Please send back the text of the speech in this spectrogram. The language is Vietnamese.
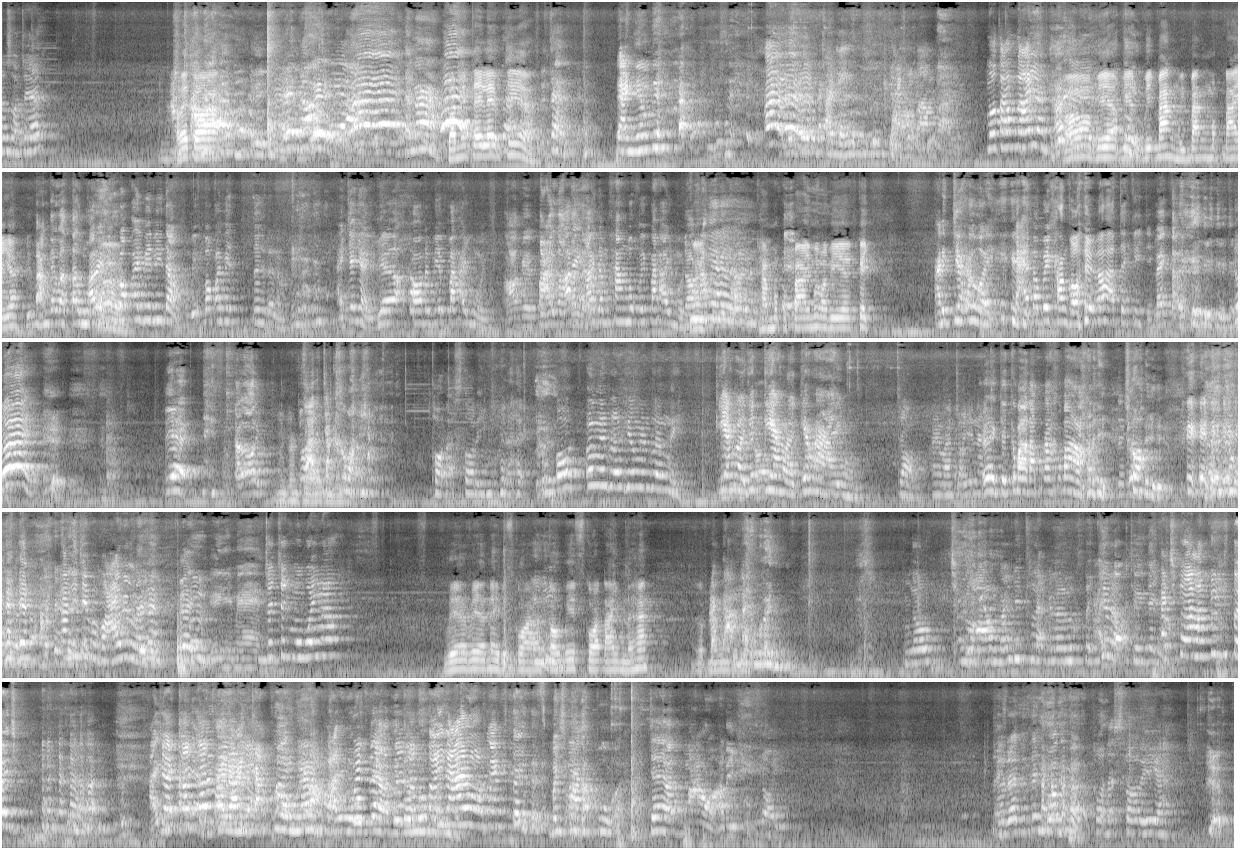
nó sợ chết. Hãy toa Toa mình tay lên kia Đành nhau đi Mà tao đáy lên Ồ, vì, vì, vì băng, vì băng một đáy á. Vì băng cái bà tông. Ở đây, bốc ờ. ai viên đi đâu? Vì bốc ai viên tư đây nè Hãy chơi nhảy, vì to đây vì ba ai mùi? Ờ, Ở đây, ai à? đâm hăng bốc với ba ai mùi? Hăng bốc ba bài mùi. mà vì kịch ខក្បាយមួយមកវាកិច្ច ai đi chơi rồi chạy tao bên khang khỏi đó tay kia chỉ lấy tự ơi Đi. Trời ơi. ខាង Chú ក្រោយ ai chắc không ai. thọ đã story mới đây ô ơ miên phương hiếu miên phương này kiêng rồi chứ kiêng rồi kiêng ai chọn ai mà chọn như này Ê, cái các bà đập ra các bà đi. Trời. ăn đi chơi một vái với lấy này Ê, cái gì mà chơi chơi mua quanh không វាវានេះវាស្គាល់តោវាស្គាល់ដៃមនុស្សហ่ No ឆ្ងល់មិននិយាយធ្លាក់លើខ្ទេចទៀតអត់ជើងតែឆ្ងល់ឡើងពីខ្ទេចអាយចាំចាំចាំចាក់ខ្លួនហ្នឹងតែមកតែអត់ទៅមុខតែដែរមកតែខ្ទេចមិនស្មានដល់ពួកចេះអត់មកអរិយហើយរត់ទៅទិញមកទៅគាត់ដាក់ story ហ៎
